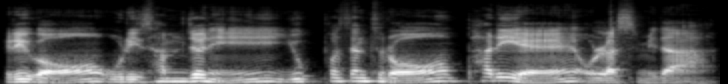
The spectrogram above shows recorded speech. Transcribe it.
그리고 우리 삼전이 6%로 8위에 올랐습니다.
